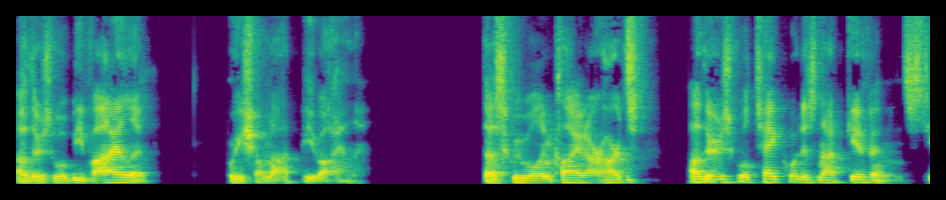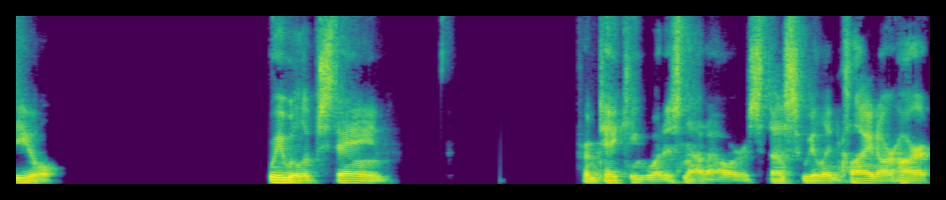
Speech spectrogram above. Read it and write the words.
Others will be violent. We shall not be violent. Thus, we will incline our hearts. Others will take what is not given and steal. We will abstain from taking what is not ours. Thus, we'll incline our heart.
